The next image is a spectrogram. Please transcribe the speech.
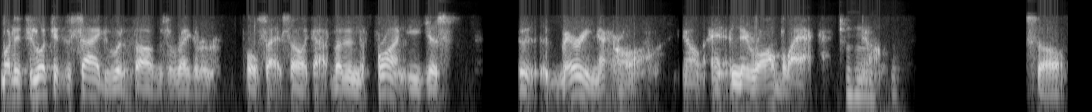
But if you look at the side, you would have thought it was a regular full size helicopter. But in the front, you just it was very narrow, you know, and, and they were all black, Mhm. you know. So,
